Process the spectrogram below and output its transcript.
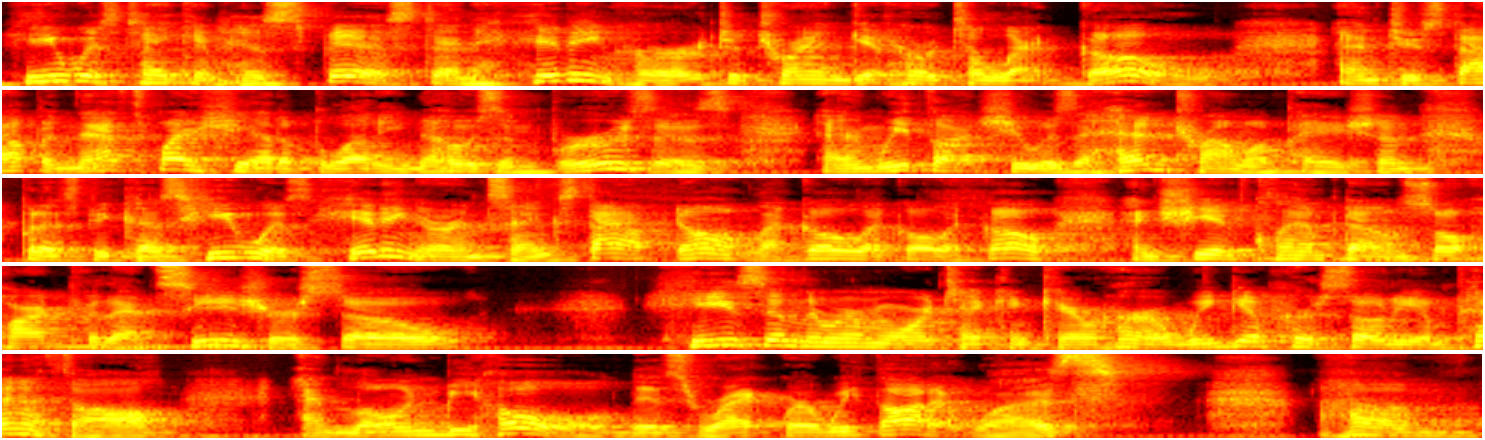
he was taking his fist and hitting her to try and get her to let go and to stop. And that's why she had a bloody nose and bruises. And we thought she was a head trauma patient, but it's because he was hitting her and saying, Stop, don't, let go, let go, let go. And she had clamped down so hard for that seizure. So he's in the room and we're taking care of her. We give her sodium pentothal, and lo and behold, it's right where we thought it was. Um,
